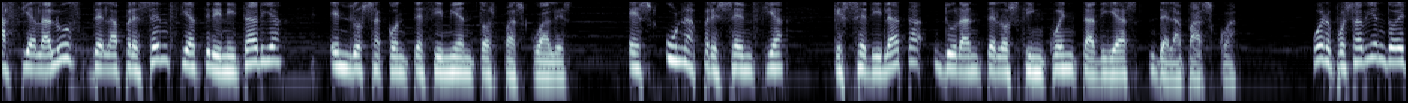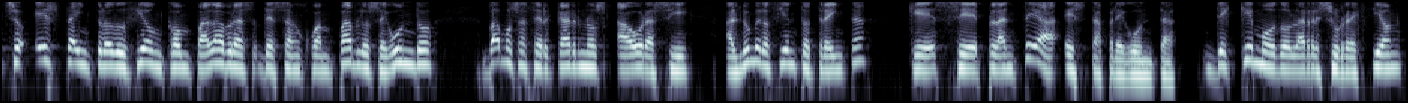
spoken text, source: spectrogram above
hacia la luz de la presencia trinitaria en los acontecimientos pascuales. Es una presencia que se dilata durante los 50 días de la Pascua. Bueno, pues habiendo hecho esta introducción con palabras de San Juan Pablo II, vamos a acercarnos ahora sí al número 130, que se plantea esta pregunta. ¿De qué modo la resurrección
